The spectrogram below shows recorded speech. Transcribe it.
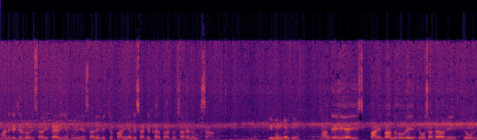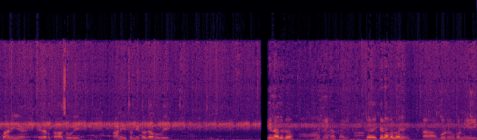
ਮੰਨ ਕੇ ਚੱਲੋ ਵੀ ਸਾਰੀ ਪੈੜੀਆਂ ਪੂੜੀਆਂ ਸਾਰੇ ਵਿੱਚ ਪਾਣੀ ਆ ਕੇ ਸਾਡੇ ਘਰ-ਬਾਰ ਨੂੰ ਸਾਰਿਆਂ ਨੂੰ ਨੁਕਸਾਨ ਹੈ। ਕੀ ਮੰਗ ਕਰਦੇ ਹੋ? ਮੰਗ ਇਹ ਹੈ ਜੀ ਪਾਣੀ ਬੰਦ ਹੋਵੇ ਜੋ ਸਾਡਾ ਵੀ ਜੋ ਵੀ ਪਾਣੀ ਹੈ ਇਹਦਾ ਵਿਕਾਸ ਹੋਵੇ ਪਾਣੀ ਇੱਥੋਂ ਨਿਕਲਦਾ ਹੋਵੇ। ਕੀ ਨਾਂ ਤੁਹਾਡਾ? ਮੇਰੇ ਕਾਕਾ ਜੀ। ਤੇ ਕਿਹੜਾ ਮੱਲਾ ਇਹ? ਆ ਗੋਲਡਨ ਕੋਲੋਨੀ ਜੀ।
